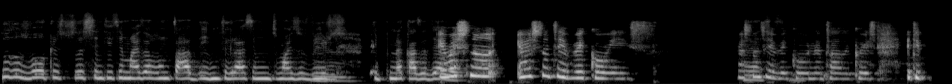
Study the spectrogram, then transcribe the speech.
tudo levou a que as pessoas se sentissem mais à vontade e integrassem muito mais o vírus, yeah. tipo na casa delas. Eu acho, que não, eu acho que não tem a ver com isso. Acho que não tem a ver com o Natal e com isso. É tipo,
